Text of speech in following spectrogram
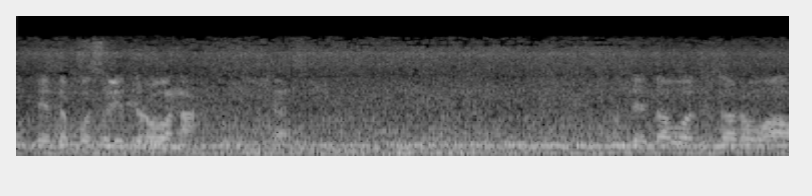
Вот це після дрона. Вот це от взорвал.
